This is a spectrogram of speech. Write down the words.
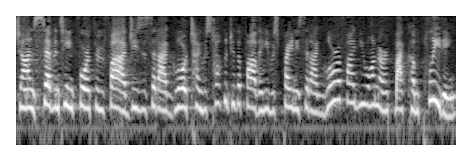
John 17, 4 through 5, Jesus said, I glorify, he was talking to the Father, he was praying, he said, I glorified you on earth by completing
